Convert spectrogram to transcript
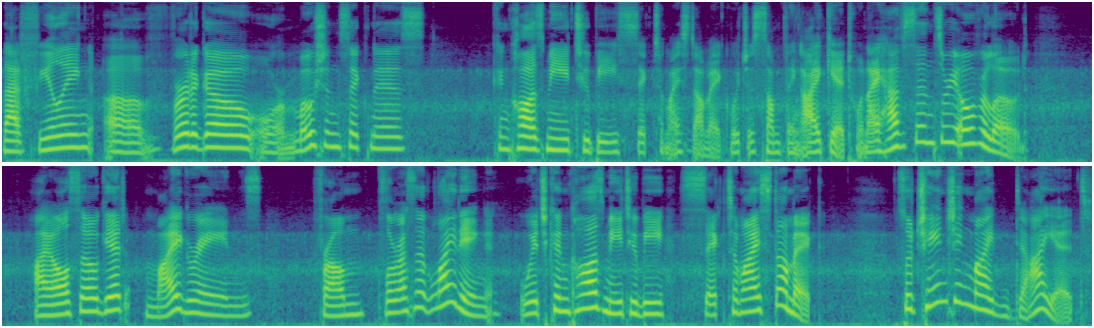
that feeling of vertigo or motion sickness can cause me to be sick to my stomach, which is something I get when I have sensory overload. I also get migraines from fluorescent lighting, which can cause me to be sick to my stomach. So, changing my diet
